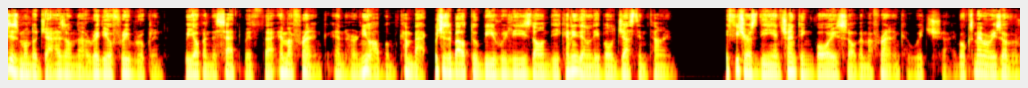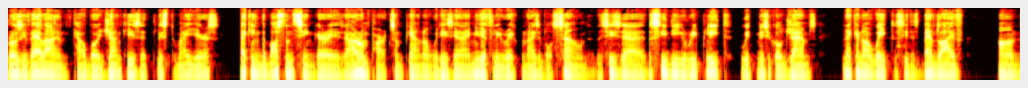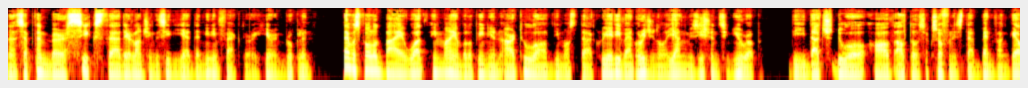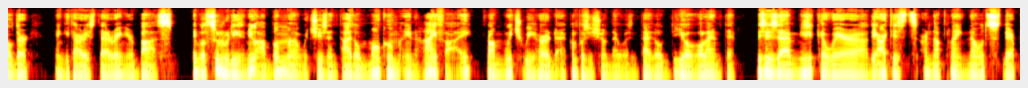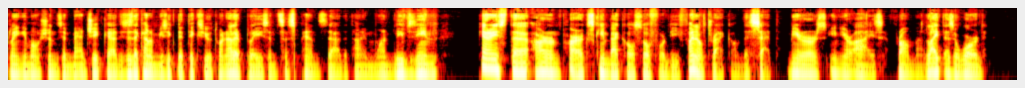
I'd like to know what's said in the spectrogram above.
This is Mondo Jazz on uh, Radio Free Brooklyn. We open the set with uh, Emma Frank and her new album, Come Back, which is about to be released on the Canadian label Just in Time. It features the enchanting voice of Emma Frank, which uh, evokes memories of Rosie Vela and Cowboy Junkies, at least to my ears. Backing the Boston singer is Aaron Parks on piano with his uh, immediately recognizable sound. This is uh, the CD replete with musical jams, and I cannot wait to see this band live on uh, September 6th, uh, they're launching the CD at the Knitting Factory here in Brooklyn. That was followed by what, in my humble opinion, are two of the most uh, creative and original young musicians in Europe. The Dutch duo of alto saxophonist uh, Ben van Gelder and guitarist Reinier Baas. They will soon release a new album, uh, which is entitled Mokum in Hi-Fi, from which we heard a composition that was entitled Dio Volente. This is uh, music where uh, the artists are not playing notes, they're playing emotions and magic. Uh, this is the kind of music that takes you to another place and suspends uh, the time one lives in. Pianist uh, Aaron Parks came back also for the final track on the set, Mirrors in Your Eyes, from Light as a Word,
